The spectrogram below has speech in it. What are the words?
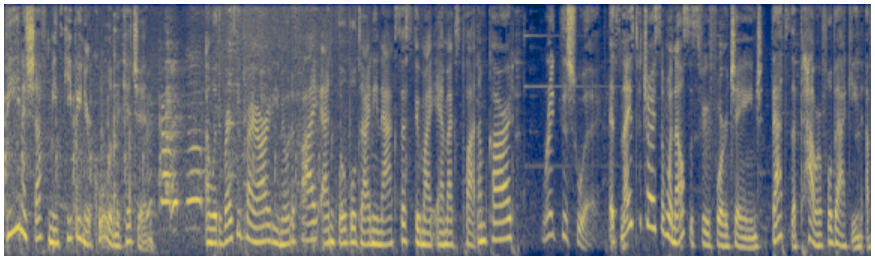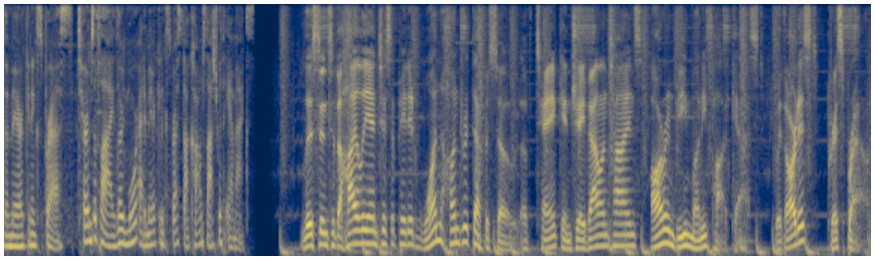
Being a chef means keeping your cool in the kitchen. And with Resi Priority Notify and Global Dining Access through my Amex Platinum card, Right this way. it's nice to try someone else's food for a change. That's the powerful backing of American Express. Terms apply. Learn more at americanexpress.com slash with Amex. Listen to the highly anticipated 100th episode of Tank and Jay Valentine's R&B Money podcast with artist Chris Brown.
